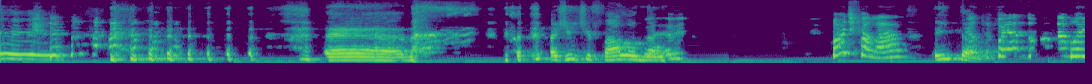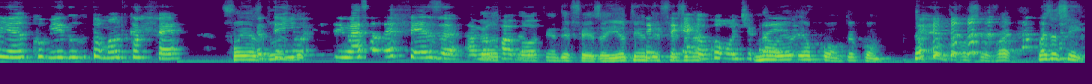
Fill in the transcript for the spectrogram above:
é, a gente fala ou não? Pode falar. Então. Eu, foi às duas da manhã comigo tomando café. Foi as eu duas. Tenho, tenho essa defesa a meu ela, favor. Ela tem a defesa. E eu tenho a defesa. Você quer que eu conte Não, eu, eu, conto, eu conto. Eu conto a você, vai. Mas assim,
